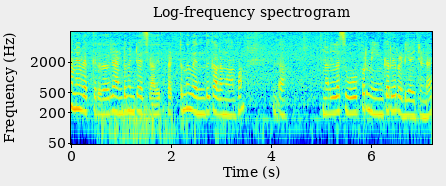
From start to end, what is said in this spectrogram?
സമയം വെക്കരുത്. ഒരു രണ്ട് മിനിറ്റ് വെച്ചാൽ മതി. ഇത് പെട്ടെന്ന് വെന്ത് കലങ്ങും. അപ്പം നല്ല സൂപ്പർ മീൻ കറി റെഡി ആയിട്ടുണ്ട്.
